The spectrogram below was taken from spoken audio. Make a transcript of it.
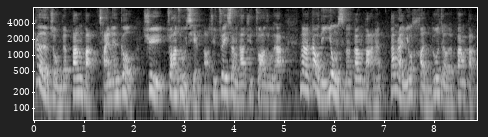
各种的方法才能够去抓住钱啊，去追上它，去抓住它。那到底用什么方法呢？当然有很多种的方法。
